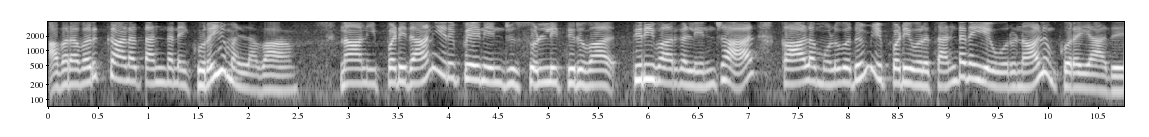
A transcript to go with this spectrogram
அவரவருக்கான தண்டனை குறையும் அல்லவா? நான் இப்படிதான் இருப்பேன் என்று சொல்லி திருவா திரிவார்கள் என்றால் காலம் முழுவதும் இப்படி ஒரு தண்டனையை ஒரு நாளும் குறையாது.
